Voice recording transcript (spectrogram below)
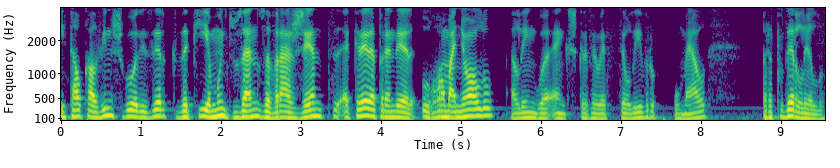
E tal Calvino chegou a dizer que daqui a muitos anos haverá gente a querer aprender o romagnolo, a língua em que escreveu esse seu livro, o Mel, para poder lê-lo.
